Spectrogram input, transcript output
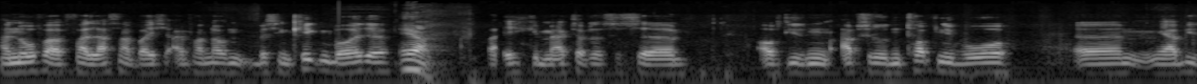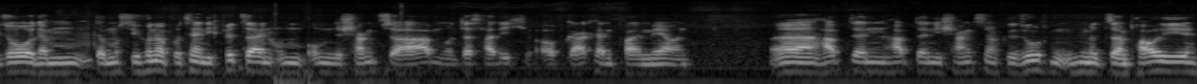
Hannover verlassen habe, weil ich einfach noch ein bisschen kicken wollte, Ja, weil ich gemerkt habe, dass es äh, auf diesem absoluten Top-Niveau, ähm, ja, wieso, da, da muss ich hundertprozentig fit sein, um, um eine Chance zu haben und das hatte ich auf gar keinen Fall mehr und äh, habe dann, hab dann die Chance noch gesucht mit St. Pauli.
